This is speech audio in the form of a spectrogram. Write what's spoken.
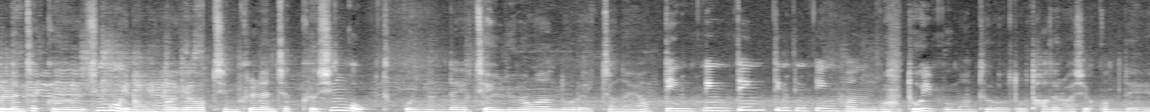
글렌체크 신곡이 나온 거예요. 지금 글렌체크 신곡 듣고 있는데 제일 유명한 노래 있잖아요. 띵띵띵 띵띵띵 하는 거 도입부만 들어도 다들 아실 건데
